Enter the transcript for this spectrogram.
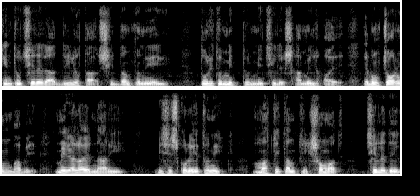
কিন্তু ছেলেরা দৃঢ়তা সিদ্ধান্ত নিয়েই তরিত মৃত্যুর মিছিলে সামিল হয় এবং চরমভাবে মেঘালয়ের নারী, বিশেষ করে এথনিক মাতৃতান্ত্রিক সমাজ, ছেলেদের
